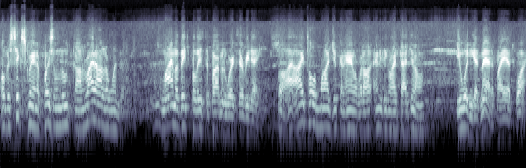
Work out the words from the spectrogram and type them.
Over six grand of personal loot gone right out of the window. Miami Beach Police Department works every day. Well, I, I told Marge you can handle it without anything like that, you know. You wouldn't get mad if I asked why.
